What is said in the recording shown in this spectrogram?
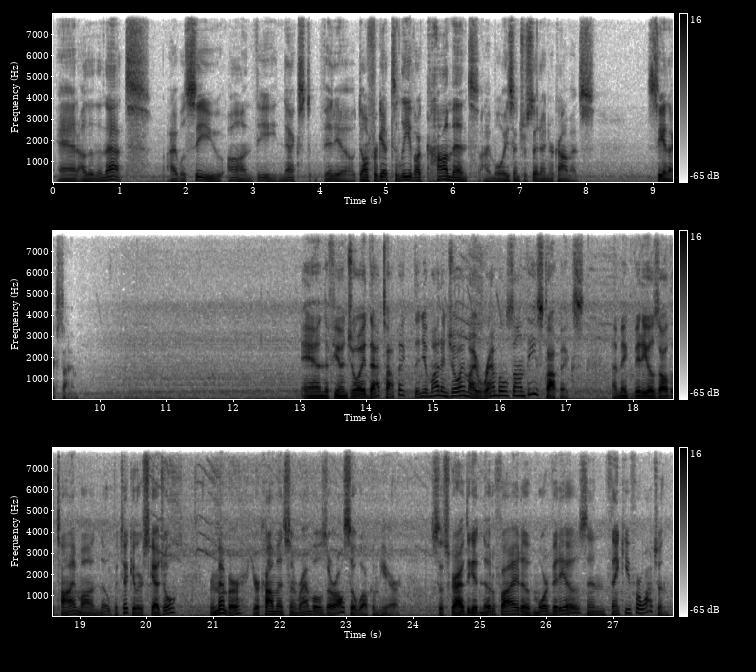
And other than that, I will see you on the next video. Don't forget to leave a comment. I'm always interested in your comments. See you next time. And if you enjoyed that topic, then you might enjoy my rambles on these topics. I make videos all the time on no particular schedule. Remember, your comments and rambles are also welcome here. Subscribe to get notified of more videos, and thank you for watching.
